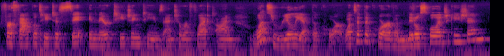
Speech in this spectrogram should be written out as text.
for faculty to sit in their teaching teams and to reflect on what's really at the core. What's at the core of a middle school education,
